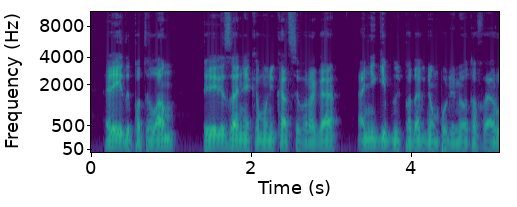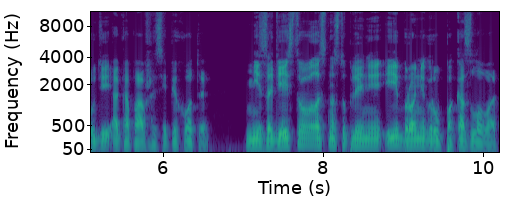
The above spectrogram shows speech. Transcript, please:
– рейды по тылам, перерезание коммуникаций врага, а не гибнуть под огнем пулеметов и орудий окопавшейся пехоты. Не задействовалось наступлении и бронегруппа Козлова.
